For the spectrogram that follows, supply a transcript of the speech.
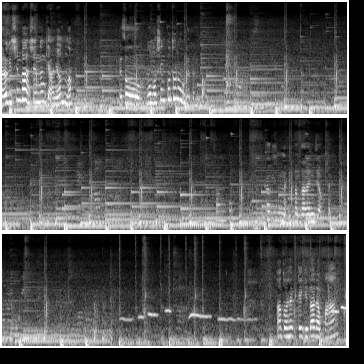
아 여기 신발 신는 게 아니었나? 그래서 뭔가 신고 들어오게 된다. 짱구. 여기 있네. 전자레인지 옆에. 나도 할게 기다려봐.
